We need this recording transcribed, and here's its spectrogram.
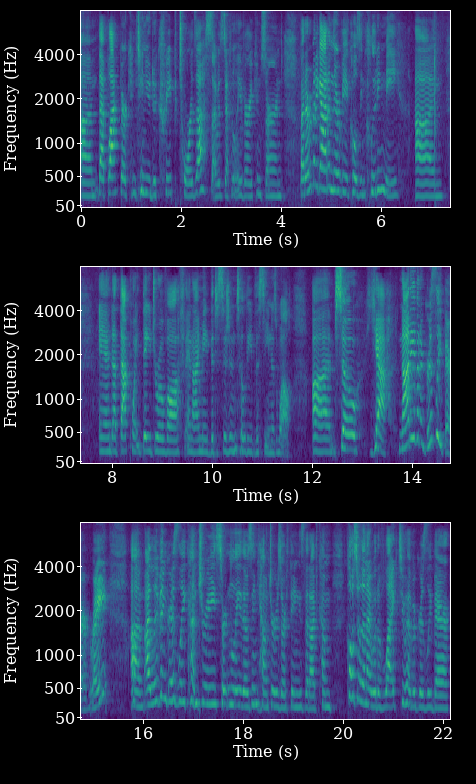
Um, that black bear continued to creep towards us. I was definitely very concerned, but everybody got in their vehicles, including me. Um, and at that point, they drove off, and I made the decision to leave the scene as well. Um, so, yeah, not even a grizzly bear, right? Um, I live in grizzly country. Certainly, those encounters are things that I've come closer than I would have liked to have a grizzly bear.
